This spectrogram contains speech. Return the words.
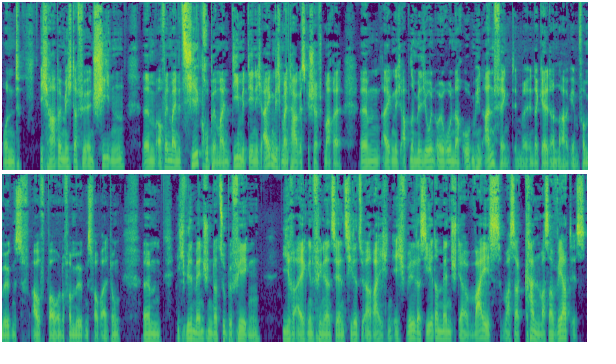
Und ich habe mich dafür entschieden, ähm, auch wenn meine Zielgruppe, mein, die, mit denen ich eigentlich mein Tagesgeschäft mache, ähm, eigentlich ab einer Million Euro nach oben hin anfängt in, in der Geldanlage, im Vermögensaufbau oder Vermögensverwaltung. Ähm, ich will Menschen dazu befähigen, ihre eigenen finanziellen Ziele zu erreichen. Ich will, dass jeder Mensch, der weiß, was er kann, was er wert ist,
